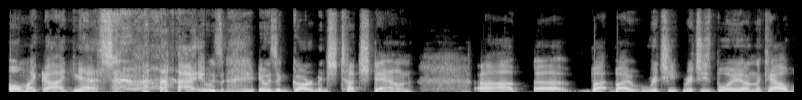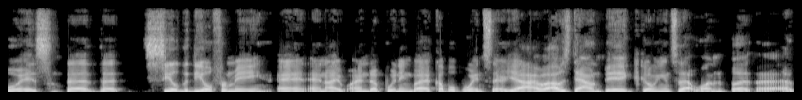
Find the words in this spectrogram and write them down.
Oh my God, yes. it was it was a garbage touchdown, uh, uh, but by Richie Richie's boy on the Cowboys that that sealed the deal for me, and and I end up winning by a couple points there. Yeah, I, I was down big going into that one, but uh,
